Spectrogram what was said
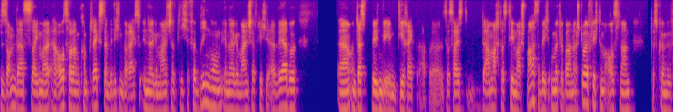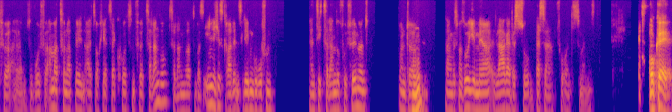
besonders, sage ich mal, herausfordernd und komplex. Dann bin ich im Bereich so innergemeinschaftliche Verbringung, innergemeinschaftliche Erwerbe. Uh, und das bilden wir eben direkt ab. Uh, das heißt, da macht das Thema Spaß. Da bin ich unmittelbar in der Steuerpflicht im Ausland. Das können wir für, sowohl für Amazon abbilden als auch jetzt seit kurzem für Zalando. Zalando hat etwas Ähnliches gerade ins Leben gerufen. Nennt sich Zalando Fulfillment. Und mhm. sagen wir es mal so, je mehr Lager, desto besser für uns zumindest. Okay,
